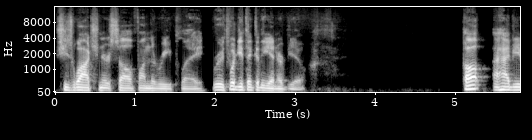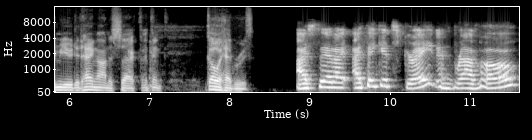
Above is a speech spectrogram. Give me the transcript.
she's watching herself on the replay. Ruth, what do you think of the interview? Oh, I have you muted. Hang on a sec. I think. Go ahead, Ruth. I said I, I think it's great and bravo.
